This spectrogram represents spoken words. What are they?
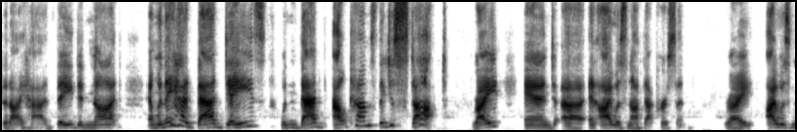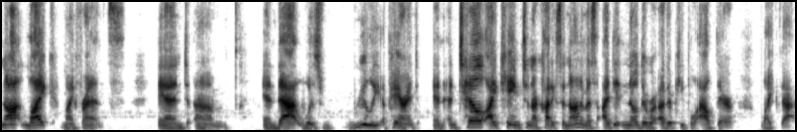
that I had. They did not, and when they had bad days, when bad outcomes, they just stopped, right? And uh, and I was not that person, right? I was not like my friends, and um, and that was really apparent. And until I came to Narcotics Anonymous, I didn't know there were other people out there like that.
